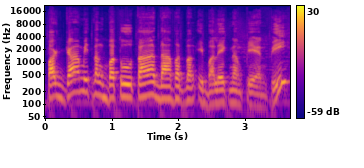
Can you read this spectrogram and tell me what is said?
Paggamit ng batuta, dapat bang ibalik ng PNP?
